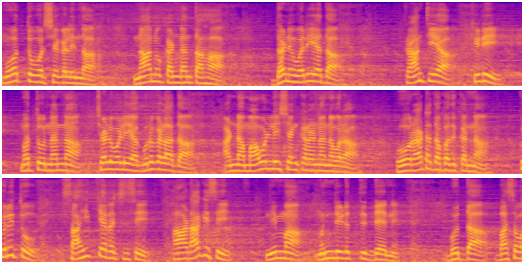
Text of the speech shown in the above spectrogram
ಮೂವತ್ತು ವರ್ಷಗಳಿಂದ ನಾನು ಕಂಡಂತಹ ದಣಿವರಿಯದ ಕ್ರಾಂತಿಯ ಕಿಡಿ ಮತ್ತು ನನ್ನ ಚಳುವಳಿಯ ಗುರುಗಳಾದ ಅಣ್ಣ ಮಾವಳ್ಳಿ ಶಂಕರಣ್ಣನವರ ಹೋರಾಟದ ಬದುಕನ್ನು ಕುರಿತು ಸಾಹಿತ್ಯ ರಚಿಸಿ, ಹಾಡಾಗಿಸಿ ನಿಮ್ಮ ಮುಂದಿಡುತ್ತಿದ್ದೇನೆ. ಬುದ್ಧ ಬಸವ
